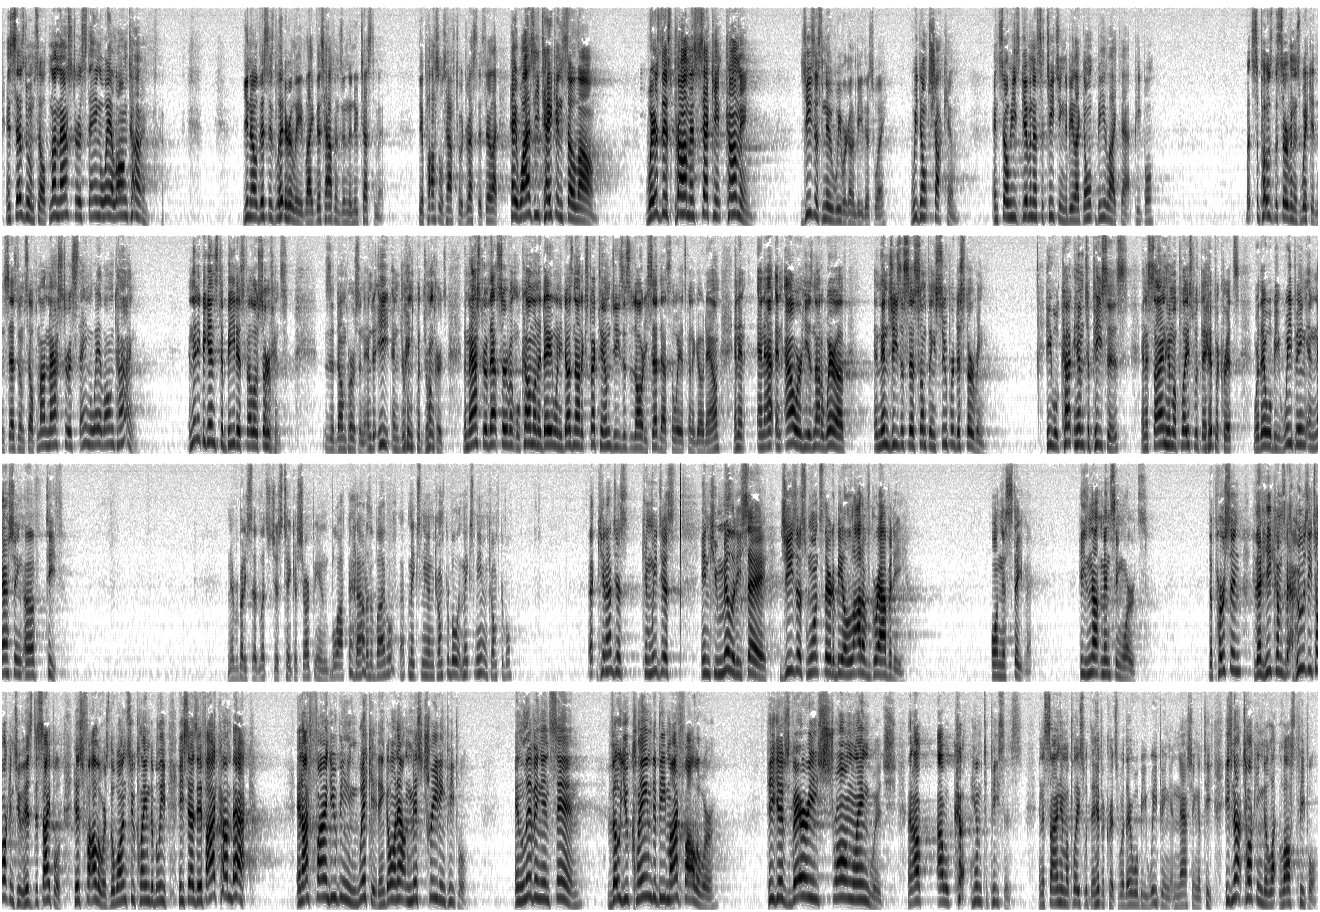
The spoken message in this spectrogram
and says to himself, My master is staying away a long time. You know, this is literally like this happens in the New Testament. The apostles have to address this. They're like, Hey, why is he taking so long? Where's this promised second coming? Jesus knew we were going to be this way. We don't shock him. And so he's given us a teaching to be like, don't be like that, people. But suppose the servant is wicked and says to himself, My master is staying away a long time. And then he begins to beat his fellow servants. This is a dumb person. And to eat and drink with drunkards. The master of that servant will come on a day when he does not expect him. Jesus has already said that's the way it's going to go down. And, and at an hour he is not aware of. And then Jesus says something super disturbing. He will cut him to pieces and assign him a place with the hypocrites where there will be weeping and gnashing of teeth. And everybody said, let's just take a Sharpie and blot that out of the Bible. That makes me uncomfortable. It makes me uncomfortable. Uh, can I just, can we just, in humility, say, Jesus wants there to be a lot of gravity on this statement? He's not mincing words. The person that he comes back, who's he talking to? His disciples, his followers, the ones who claim to believe. He says, If I come back, and I find you being wicked and going out and mistreating people and living in sin, though you claim to be my follower, he gives very strong language, and I'll, I will cut him to pieces and assign him a place with the hypocrites where there will be weeping and gnashing of teeth. He's not talking to lost people.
